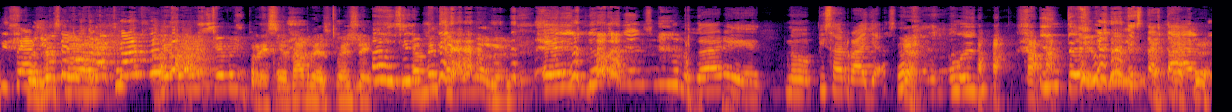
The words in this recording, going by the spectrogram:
Dice, Pues "Yo es que, ¿qué, qué va- qué va a impresionar después de... Ah, sí. Gané el segundo lugar? Eh, yo en el segundo lugar, eh, no, pisa rayas. Estatal.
